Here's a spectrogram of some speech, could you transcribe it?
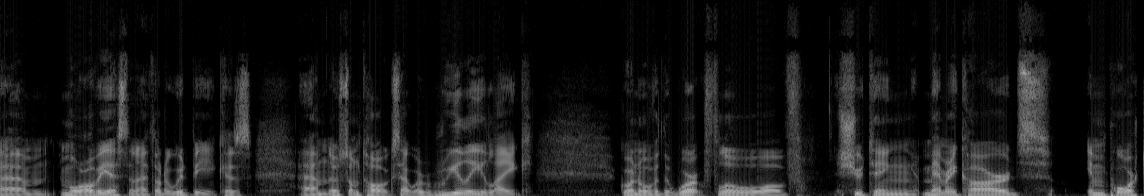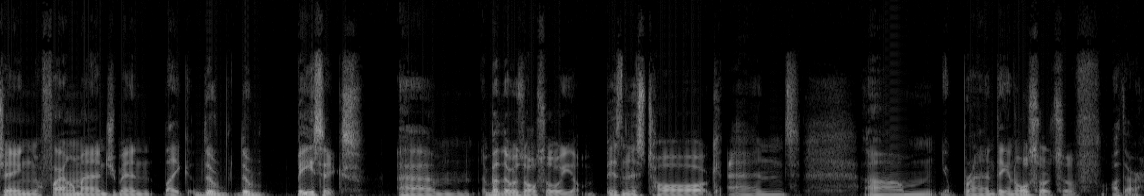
um, more obvious than I thought it would be because um, there were some talks that were really like going over the workflow of shooting memory cards, importing, file management, like the the basics. Um, but there was also you know business talk and um, you know, branding and all sorts of other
